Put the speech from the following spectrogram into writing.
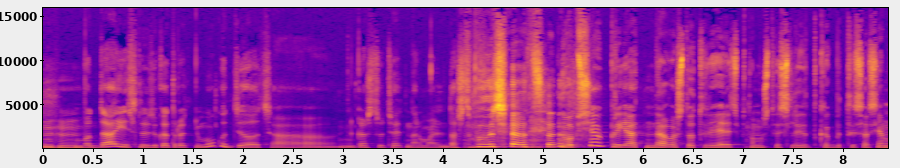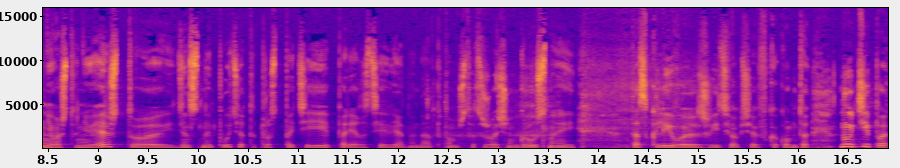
Угу. Вот да, есть люди, которые это не могут делать, а мне кажется, у тебя это нормально должно получаться. Ну, вообще приятно, да, во что-то верить, потому что если как бы ты совсем ни во что не веришь, то единственный путь — это просто пойти и порезать себе вены, да, потому что это же очень грустно и тоскливо жить вообще в каком-то... Ну, типа,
